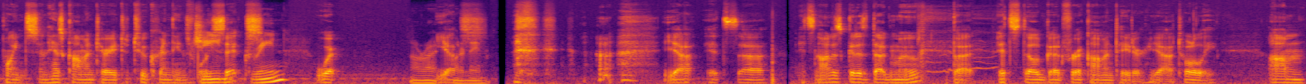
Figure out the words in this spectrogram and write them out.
points in his commentary to 2 Corinthians 4 Gene 6. Green? Where, All right, yes. what a name. yeah, it's uh, it's not as good as Doug Moo, but it's still good for a commentator. Yeah, totally. Um,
